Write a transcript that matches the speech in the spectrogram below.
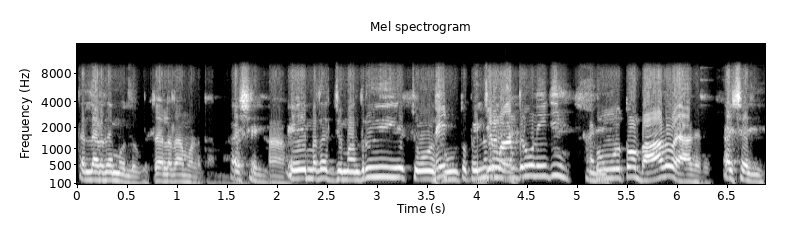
ਕਰਨਾ ਦੇ ਮੁੱਲ ਹੋਗੇ ਚੱਲਦਾ ਮੁੱਲ ਕਰਨਾ। ਅੱਛਾ ਜੀ। ਹਾਂ। ਇਹ ਮਤਲਬ ਜਮੰਦਰੂ ਹੀ ਚੋਣ ਸੂਣ ਤੋਂ ਪਹਿਲਾਂ ਹੋਇਆ? ਜਮਾਂਦਰੂ ਨਹੀਂ ਜੀ। ਸੂਣ ਤੋਂ ਬਾਅਦ ਹੋਇਆ ਕਿਤੇ। ਅੱਛਾ ਜੀ।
